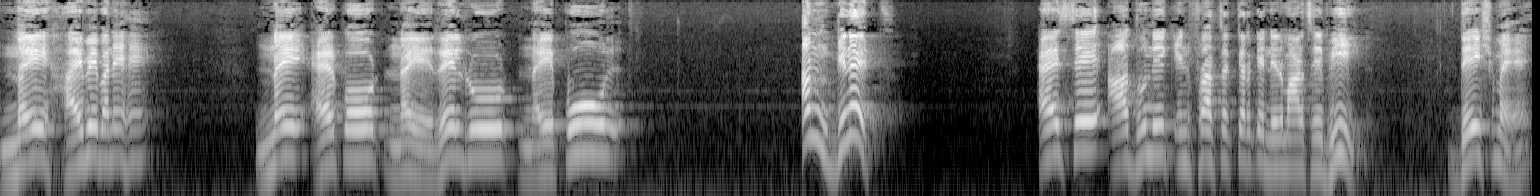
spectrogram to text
नए हाईवे बने हैं, नए एयरपोर्ट, नए रेल रूट, नए पुल, अनगिनत ऐसे आधुनिक इंफ्रास्ट्रक्चर के निर्माण से भी देश में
